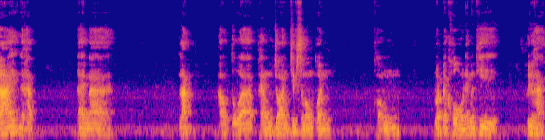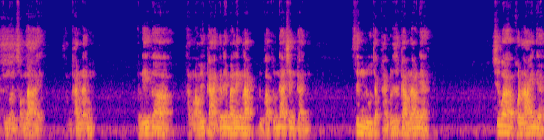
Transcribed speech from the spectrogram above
ร้ายนะครับ ได้มาลักเอาตัวแผงวงจรชิปสมองกลของรถแบคโฮในพื้นที่วิหารจำนวนสองรายสำคัญนั้น วันนี้ก็ทางเราวิการก็ได้มาเร่งรัดดูความคืบหน้าเช่นกัน ซึ่งดูจากแผนพฤติกรรมแล้วเนี่ยเชื่อว่าคนร้ายเนี่ย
